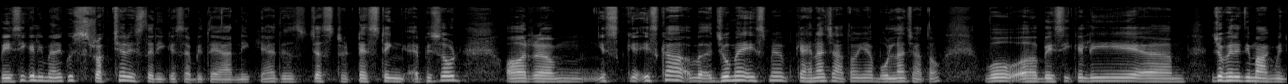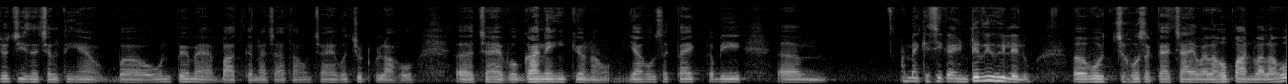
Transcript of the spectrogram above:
बेसिकली मैंने कुछ स्ट्रक्चर इस तरीके से अभी तैयार नहीं किया है। This is just testing episode और इसके, इसका, जो मैं इसमें कहना चाहता हूँ या बोलना चाहता हूँ, वो बेसिकली जो मेरे दिमाग में जो चीज़ें चलती हैं उन पर मैं बात करना चाहता हूँ। चाहे वो चुटकुला हो चाहे वो गाने ही क्यों ना हो, या हो सकता है कभी मैं किसी का इंटरव्यू ही ले लूँ। वो हो सकता है चाय वाला हो पान वाला हो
